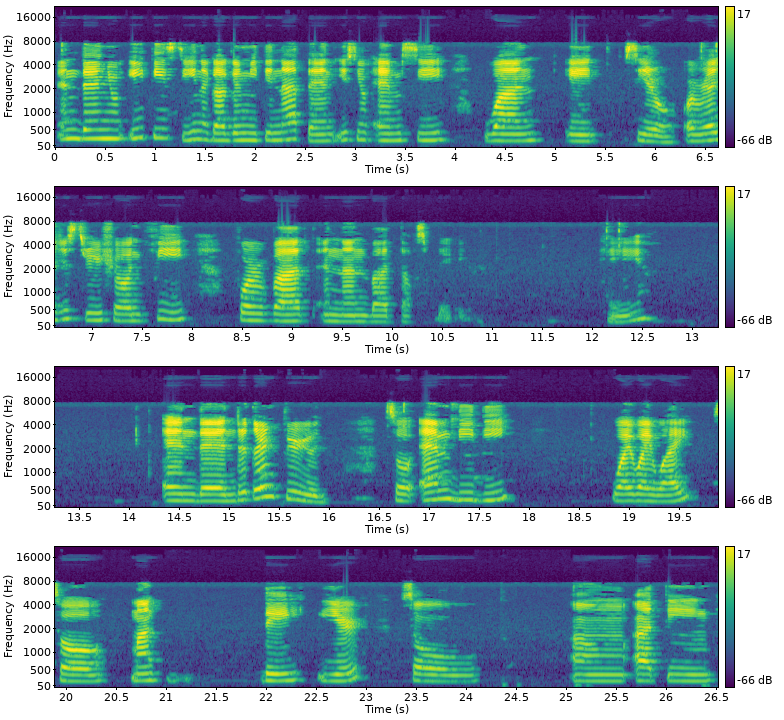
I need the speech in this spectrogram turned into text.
And then, yung ETC na gagamitin natin is yung MC180 or registration fee for VAT and non-VAT taxpayer. Okay. And then, return period. So, MDD, YYY. So, month, day, year. So, ang ating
